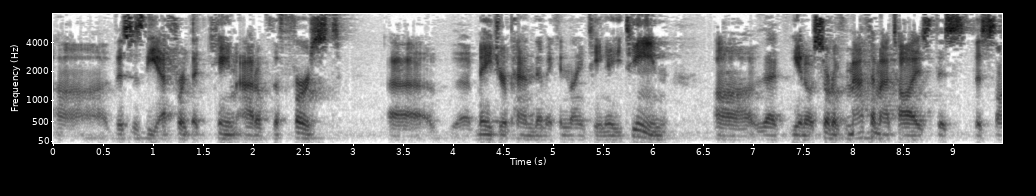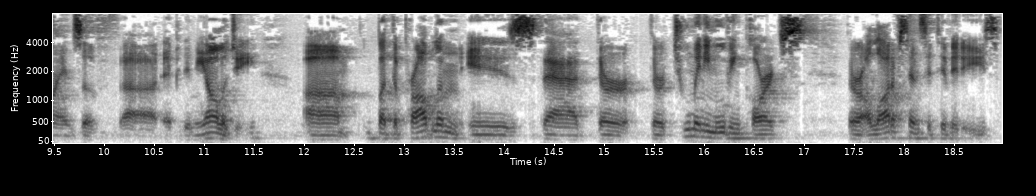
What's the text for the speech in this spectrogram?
Uh, this is the effort that came out of the first uh, major pandemic in 1918 uh, that you know sort of mathematized this this science of uh, epidemiology. Um, but the problem is that there there are too many moving parts. There are a lot of sensitivities.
